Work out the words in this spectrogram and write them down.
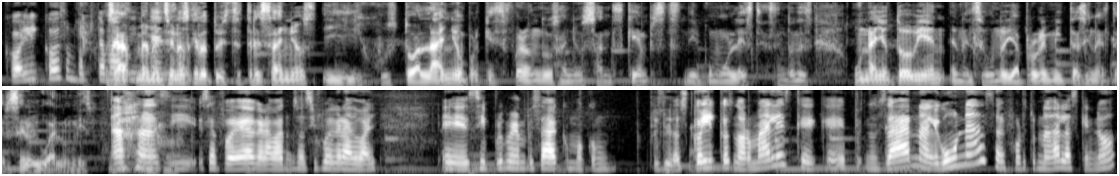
cólicos un poquito más. O sea, me mencionas que lo tuviste tres años y justo al año, porque fueron dos años antes que empezaste a sentir como molestias. Entonces, un año todo bien, en el segundo ya problemitas y en el tercero igual lo mismo. Ajá, sí, se fue agravando, o sea, sí fue gradual. Eh, sí, primero empezaba como con pues, los cólicos normales que, que pues, nos dan algunas, afortunadas las que no,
